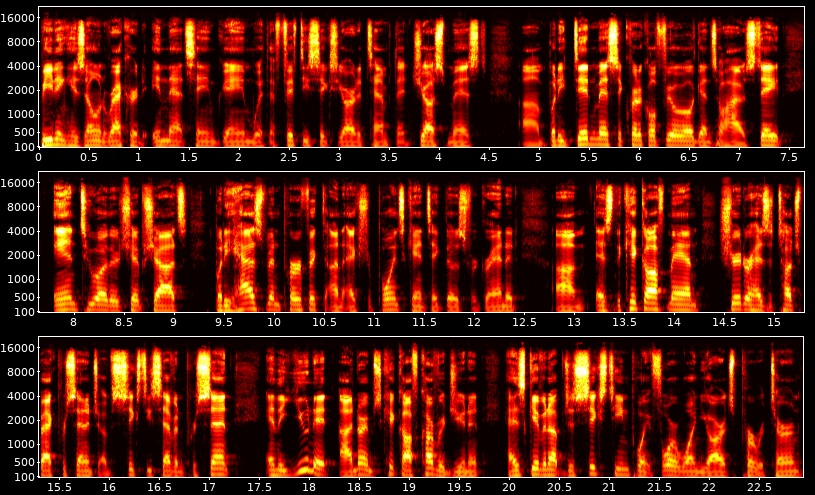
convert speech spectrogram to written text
beating his own record in that same game with a 56 yard attempt that just missed. Um, but he did miss a critical field goal against Ohio State and two other chip shots, but he has been perfect on extra points. Can't take those for granted. Um, as the kickoff man, Schrader has a touchback percentage of 67%, and the unit, uh, Notre Dame's kickoff coverage unit, has given up just 16.41 yards per return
